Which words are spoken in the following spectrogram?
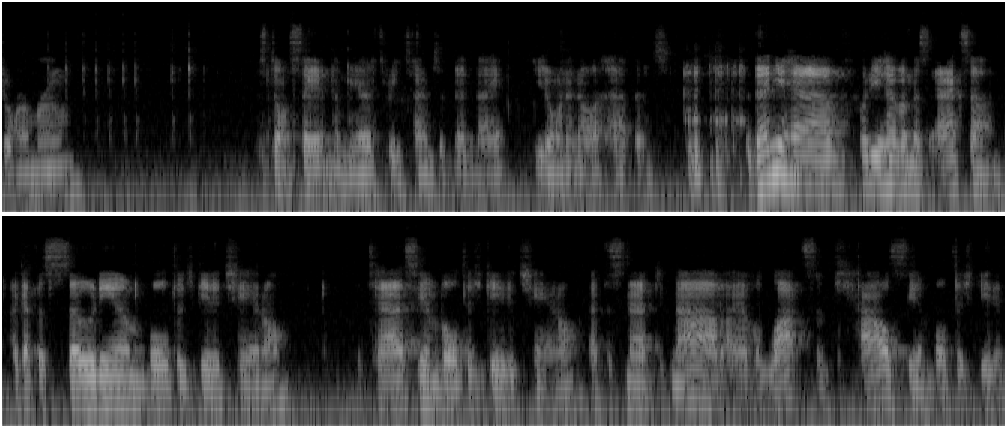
dorm room. Just don't say it in the mirror three times at midnight. You don't want to know what happens. But then you have, what do you have on this axon? I got the sodium voltage gated channel, potassium voltage gated channel. At the synaptic knob, I have lots of calcium voltage gated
